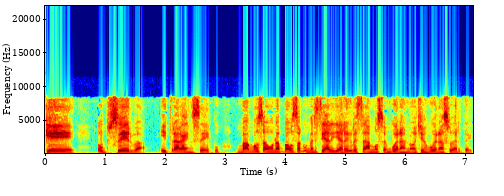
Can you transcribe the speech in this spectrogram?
que observa y traga en seco. Vamos a una pausa comercial y ya regresamos en buenas noches, buena suerte.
